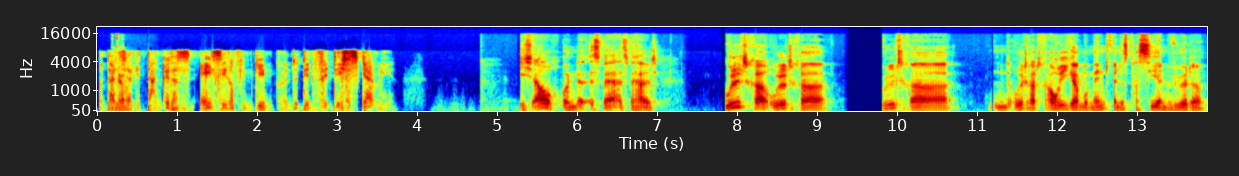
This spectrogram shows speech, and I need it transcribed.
Und dann ja. dieser Gedanke, dass es einen A-Seraphim geben könnte, den finde ich scary. Ich auch. Und es wäre es wär halt ultra, ultra ultra, ein ultra trauriger Moment, wenn es passieren würde.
